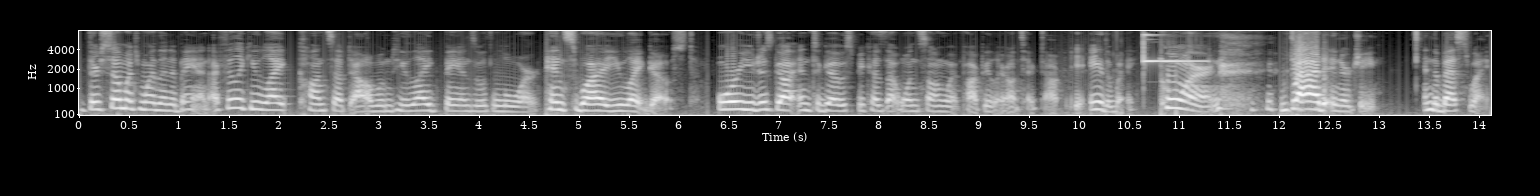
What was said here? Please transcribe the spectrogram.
there's so much more than a band. I feel like you like concept albums, you like bands with lore, hence why you like Ghost. Or you just got into Ghost because that one song went popular on TikTok. E either way. Korn. Dad energy. In the best way.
